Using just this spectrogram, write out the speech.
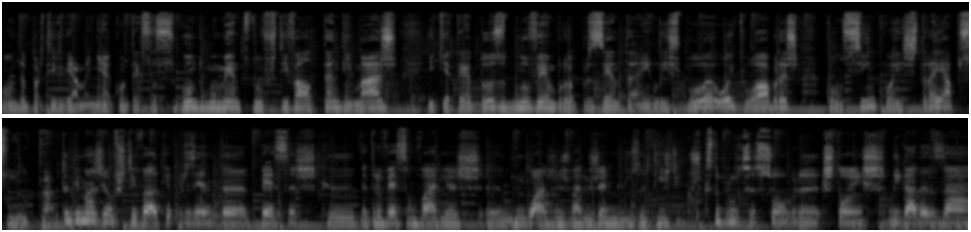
onde a partir de amanhã acontece o segundo momento do Festival Tandimage e que até 12 de novembro apresenta em Lisboa oito obras, com cinco em estreia absoluta. O Tandimage é um festival que apresenta peças que atravessam várias uh, linguagens, vários géneros artísticos, que se debruça sobre questões ligadas à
